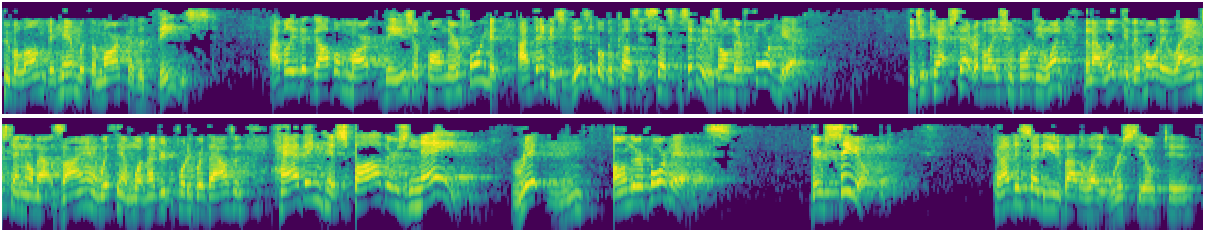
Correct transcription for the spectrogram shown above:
who belong to him with the mark of the beast, I believe that God will mark these upon their forehead. I think it's visible because it says specifically it was on their forehead. Did you catch that? Revelation 14.1. Then I looked and behold a lamb standing on Mount Zion and with him 144,000 having his father's name written on their foreheads. They're sealed. Can I just say to you, by the way, we're sealed too?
